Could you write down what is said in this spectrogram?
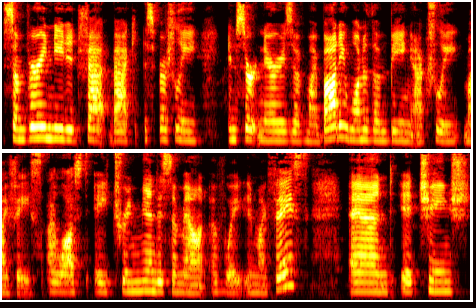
some very needed fat back, especially in certain areas of my body, one of them being actually my face. I lost a tremendous amount of weight in my face and it changed,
